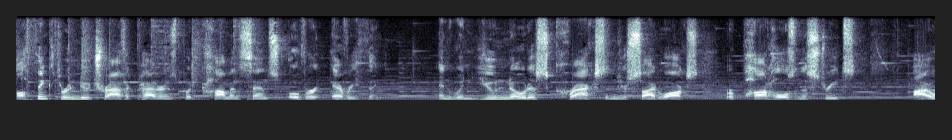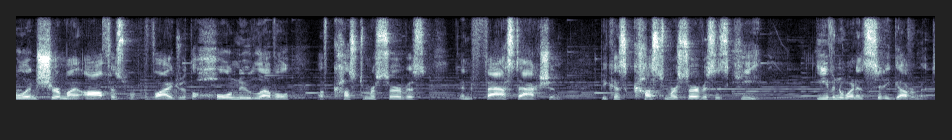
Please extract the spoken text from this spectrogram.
I'll think through new traffic patterns, put common sense over everything. And when you notice cracks in your sidewalks or potholes in the streets, I will ensure my office will provide you with a whole new level of customer service and fast action because customer service is key, even when it's city government.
